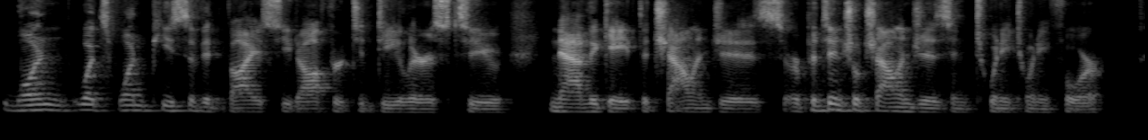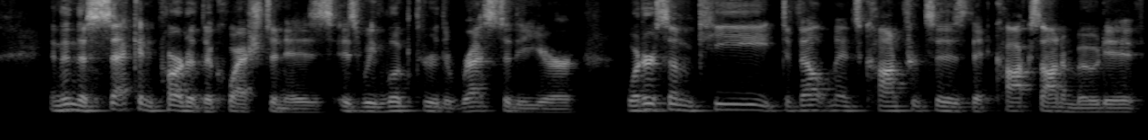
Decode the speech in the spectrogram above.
one. What's one piece of advice you'd offer to dealers to navigate the challenges or potential challenges in 2024? And then the second part of the question is, as we look through the rest of the year, what are some key developments, conferences that Cox Automotive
